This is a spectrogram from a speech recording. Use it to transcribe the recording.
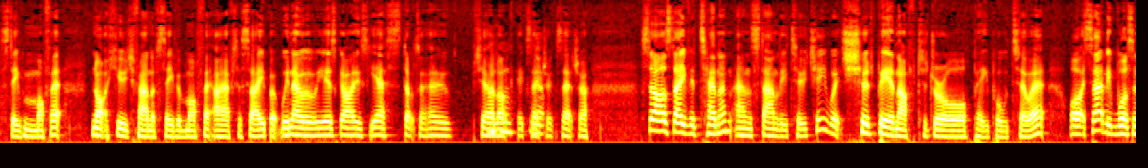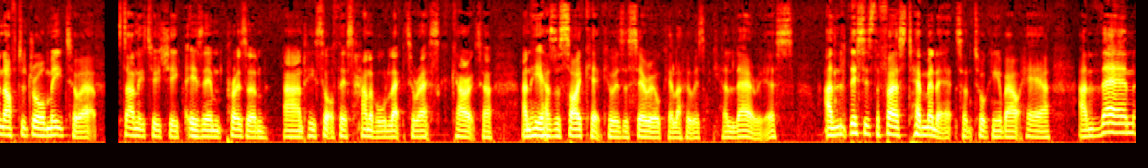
Steven Moffat. Not a huge fan of Steven Moffat, I have to say, but we know who he is, guys. Yes, Doctor Who, Sherlock, etc., etc. Stars David Tennant and Stanley Tucci, which should be enough to draw people to it. Or it certainly was enough to draw me to it. Stanley Tucci is in prison and he's sort of this Hannibal Lecter esque character. And he has a sidekick who is a serial killer who is hilarious. And this is the first 10 minutes I'm talking about here. And then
